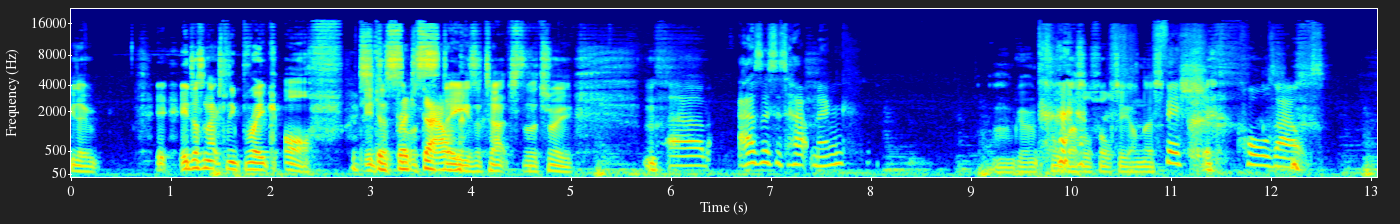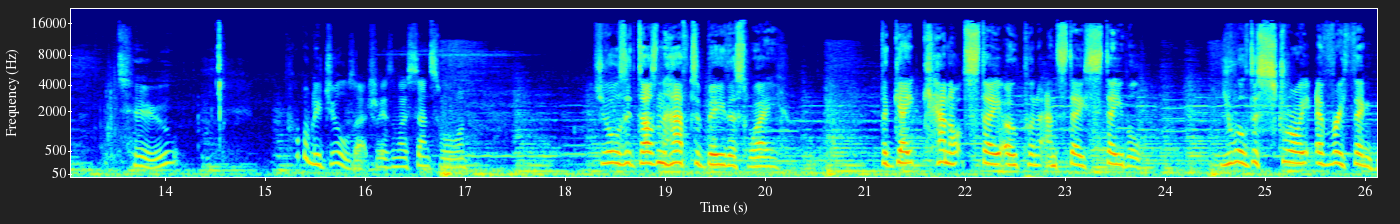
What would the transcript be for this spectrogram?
you know, it, it doesn't actually break off. just It just sort of down. stays attached to the tree. Um, as this is happening, I'm going full Basil Fawlty on this. Fish calls out to probably Jules. Actually, is the most sensible one. Jules, it doesn't have to be this way. The gate cannot stay open and stay stable. You will destroy everything.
